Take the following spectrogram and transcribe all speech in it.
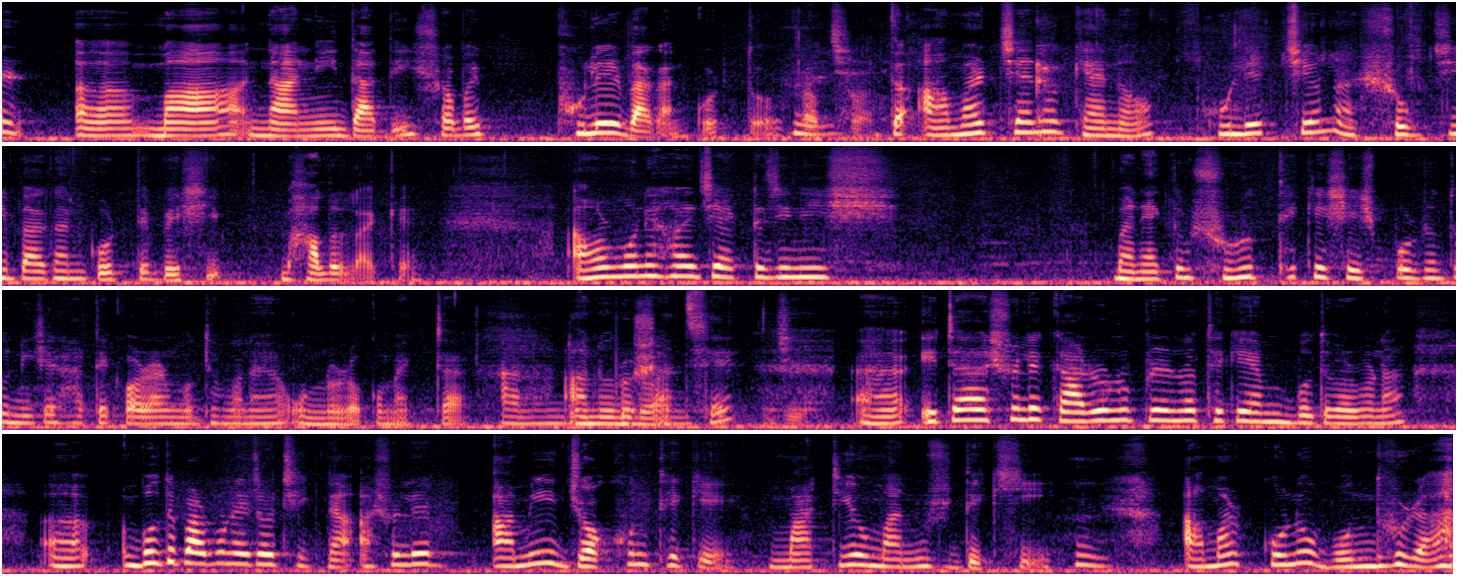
মা নানি দাদি সবাই ফুলের বাগান করতো। আচ্ছা। তো আমার যেন কেন ফুলের চেয়েও না সবজি বাগান করতে বেশি ভালো লাগে। আমার মনে হয় যে একটা জিনিস মানে একদম শুরু থেকে শেষ পর্যন্ত নিজের হাতে করার মধ্যে মনে হয় অন্যরকম একটা আনন্দ, আছে। এটা আসলে কার অনুপ্রেরণা থেকে আমি বলতে পারব না। বলতে পারব না এটাও ঠিক না। আসলে আমি যখন থেকে মাটি ও মানুষ দেখি আমার কোনো বন্ধুরা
